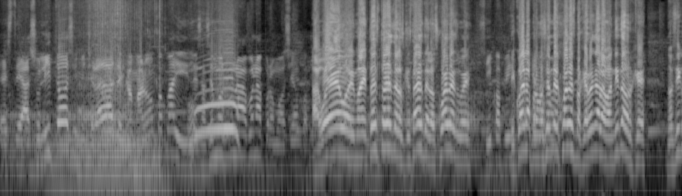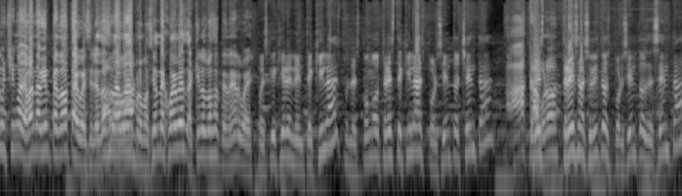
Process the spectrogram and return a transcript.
este, azulitos y micheladas de camarón, papá, y les hacemos Uh. una buena promoción, papá. A huevo, mi May. Entonces tú eres de los que están desde los jueves, güey. Sí, papi. ¿Y cuál es la promoción del jueves para que venga la bandita? Porque nos sigue un chingo de banda bien pedota, güey. Si les das una buena va. promoción de jueves, aquí los vas a tener, güey. Pues, ¿qué quieren en tequilas? Pues les pongo tres tequilas por 180. Ah, tres- cabrón. Tres, azulitos por 160.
